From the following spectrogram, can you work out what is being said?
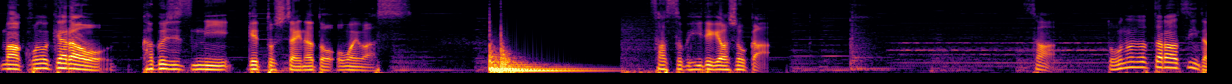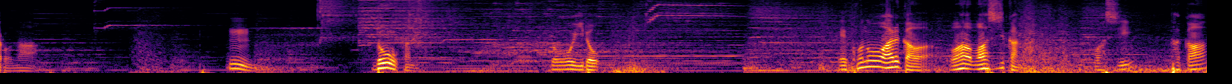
まあこのキャラを確実にゲットしたいなと思います。早速引いていきましょうか。さあ、どうなんだったら熱いんだろうな。うん。どうかな。銅色。え、このあれか、わ、わしかな。わし？鷹？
